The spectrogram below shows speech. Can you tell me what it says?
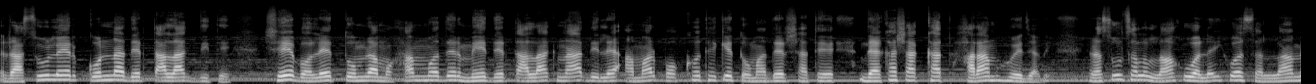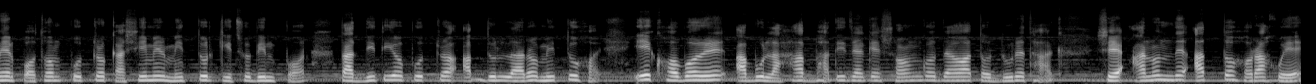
রাসূলের কন্যাদের তালাক দিতে। সে বলে, তোমরা মোহাম্মদের মেয়েদের তালাক না দিলে আমার পক্ষ থেকে তোমাদের সাথে দেখা সাক্ষাৎ হারাম হয়ে যাবে। রাসূল সাল্লাল্লাহু আলাইহি ওয়াসাল্লামের প্রথম পুত্র কাশিমের মৃত্যুর কিছুদিন পর তার দ্বিতীয় পুত্র আবদুল্লাহরও মৃত্যু হয়। এ খবরে আবু লাহাব ভাতিজাকে সঙ্গ দেওয়া তো দূরে থাক। সে আনন্দে আত্মহরা হয়ে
